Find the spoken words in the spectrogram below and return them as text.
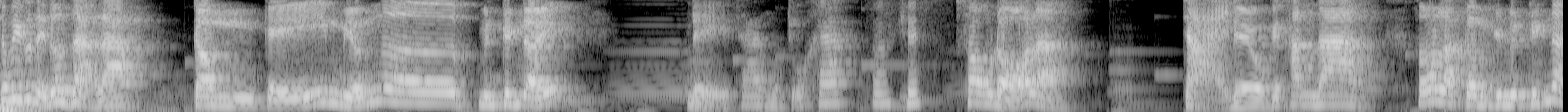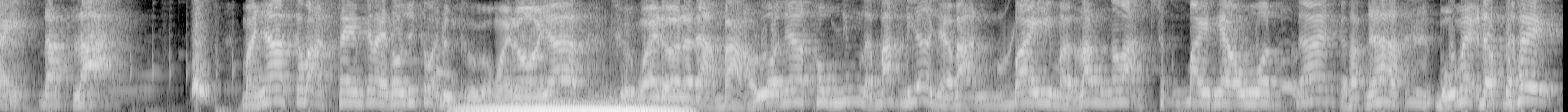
Trong khi có thể đơn giản là cầm cái miếng uh, miếng kính đấy để sang một chỗ khác. Ok. sau đó là trải đều cái khăn ra sau đó là cầm cái miếng kính này đặt lại. Mà nhá các bạn xem cái này thôi chứ các bạn đừng thử ở ngoài đời nhá. Thử ngoài đời là đảm bảo luôn nhá không những là bắt đĩa ở nhà bạn bay mà răng các bạn chắc cũng bay theo luôn. Đấy cẩn thận nhá. Bố mẹ đập đấy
